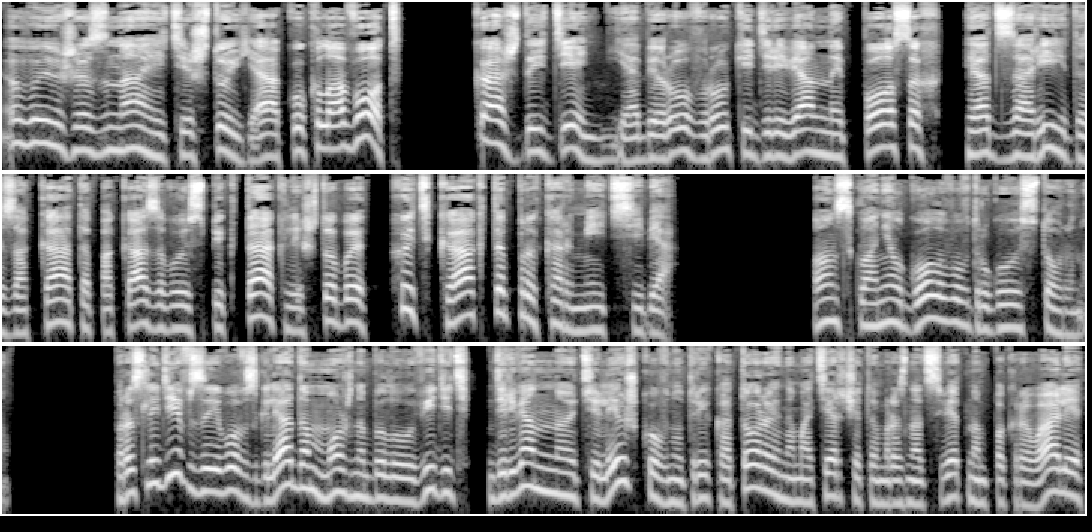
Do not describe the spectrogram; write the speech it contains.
«Вы же знаете, что я кукловод. Каждый день я беру в руки деревянный посох и от зари до заката показываю спектакли, чтобы хоть как-то прокормить себя». Он склонил голову в другую сторону. Проследив за его взглядом, можно было увидеть деревянную тележку, внутри которой на матерчатом разноцветном покрывале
